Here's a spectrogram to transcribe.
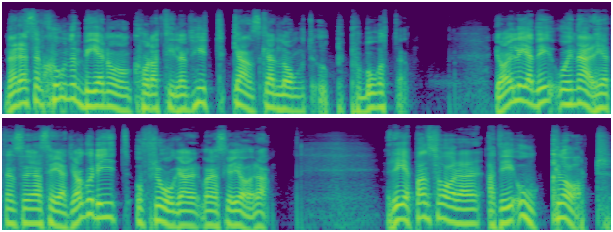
När receptionen ber någon kolla till en hytt ganska långt upp på båten. Jag är ledig och i närheten så jag säger att jag går dit och frågar vad jag ska göra. Repan svarar att det är oklart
